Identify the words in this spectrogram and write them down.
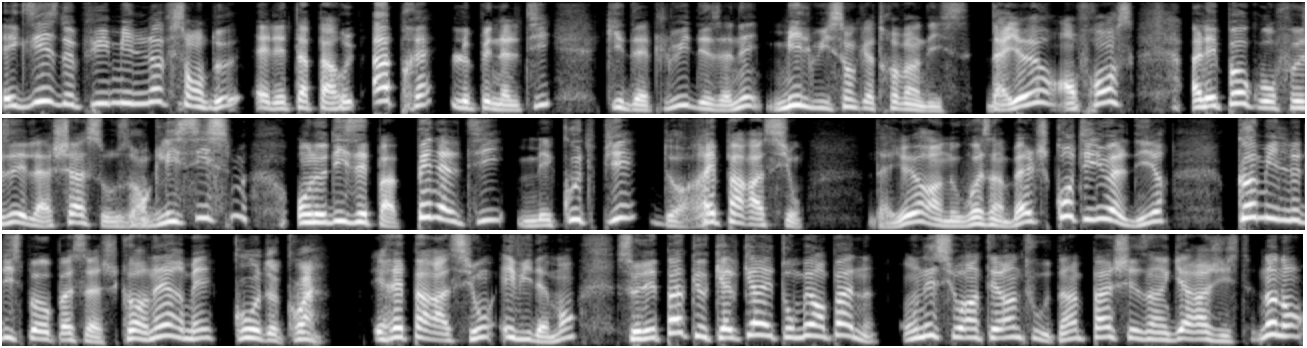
existe depuis 1902. Elle est apparue après le penalty qui date lui des années 1890. D'ailleurs, en France, à l'époque où on faisait la chasse aux anglicismes, on ne disait pas penalty mais coup de pied de réparation. D'ailleurs, nos voisins belges continuent à le dire, comme ils ne disent pas au passage corner mais coup de coin. Et réparation, évidemment, ce n'est pas que quelqu'un est tombé en panne. On est sur un terrain de foot, hein, pas chez un garagiste. Non, non,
